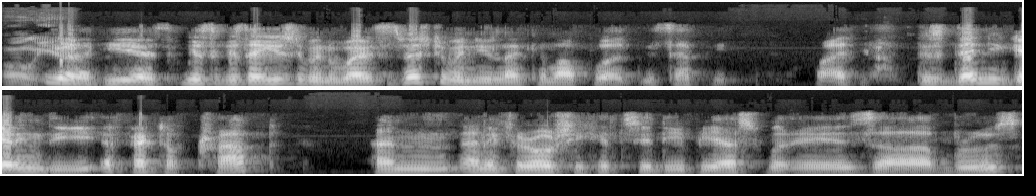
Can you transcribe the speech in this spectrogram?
Oh yeah. yeah, he is because I used him in waves, especially when you link him up with Giuseppe, right? Because then you're getting the effect of trapped, and and if Hiroshi hits your DPS with his uh, bruise,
